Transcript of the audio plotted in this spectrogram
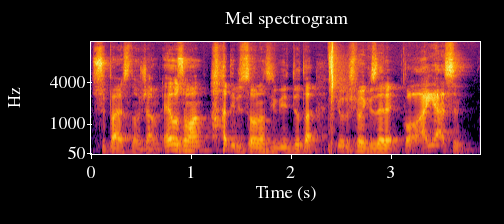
Süpersin hocam. E o zaman hadi bir sonraki videoda görüşmek üzere. Kolay gelsin.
